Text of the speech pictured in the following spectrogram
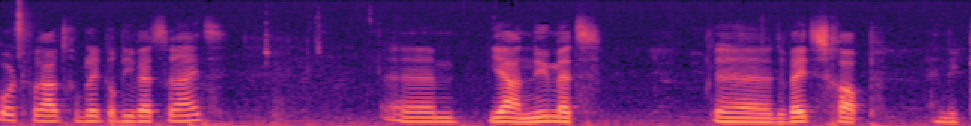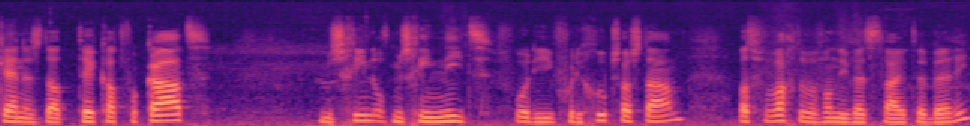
kort vooruitgeblikt op die wedstrijd. Um, ja, nu met uh, de wetenschap en de kennis dat Dick Advocaat misschien of misschien niet voor die, voor die groep zou staan. Wat verwachten we van die wedstrijd, uh, Barry?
